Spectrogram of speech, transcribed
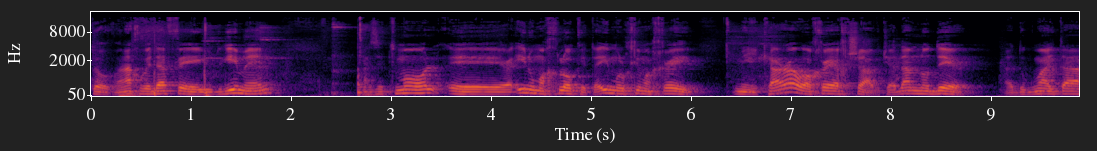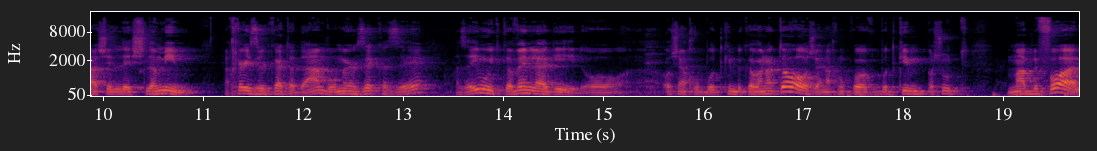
טוב, אנחנו בדף אה, י"ג, אז אתמול אה, ראינו מחלוקת, האם הולכים אחרי מעיקרא או אחרי עכשיו. כשאדם נודר, הדוגמה הייתה של שלמים, אחרי זריקת הדם, ואומר זה כזה, אז האם הוא התכוון להגיד, או, או שאנחנו בודקים בכוונתו, או שאנחנו בודקים פשוט מה בפועל,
